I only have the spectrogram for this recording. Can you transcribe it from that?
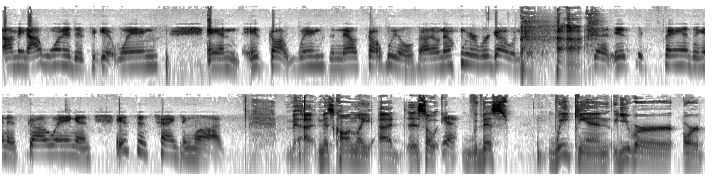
I mean, I wanted it to get wings, and it's got wings, and now it's got wheels. I don't know where we're going with it, but it's expanding and it's going, and it's just changing lives. uh, Miss Conley, uh, so Yes. this weekend you were, or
